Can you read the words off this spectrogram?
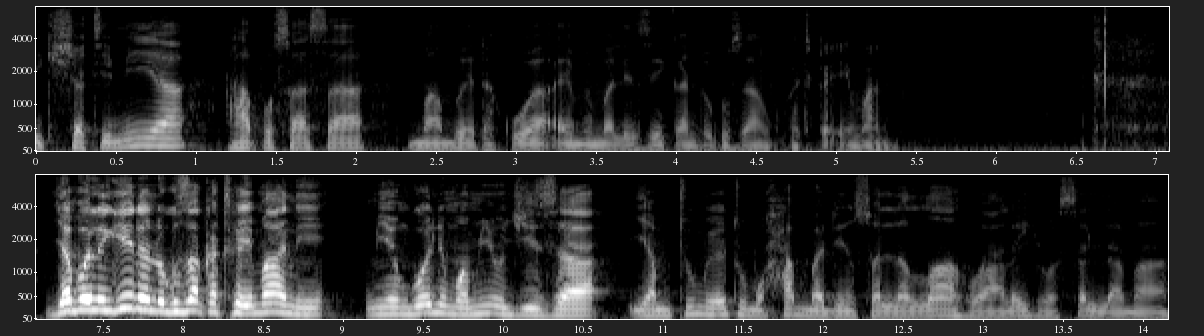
Ikishatimia hapo sasa mambo yatakuwa yamemalizika ndugu zangu katika imani. Jambo lingine ndugu zangu katika imani miongoni mwa miujiza ya mtume wetu muhammadin salllahu alaihi wasalama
